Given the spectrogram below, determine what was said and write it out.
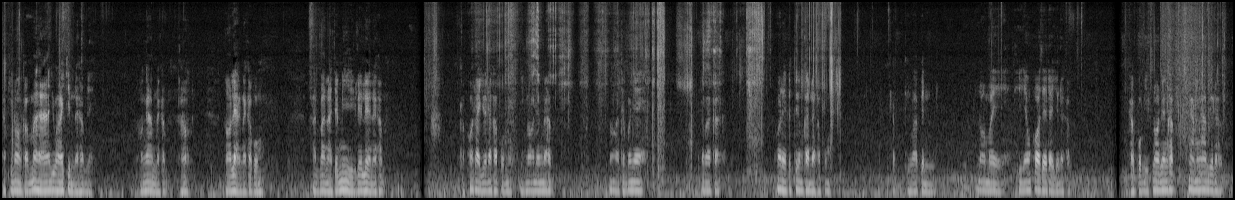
ครับพี่น้องก็มาหาอยู่หากินนะครับนี่เอางามนะครับเอาเอาแรกนะครับ ผมคาดว่าน่าจะมีอีกเรื่อยๆนะครับกับพ่อได้เยอะนะครับ ผมอีกนอหนึ่งนะครับนออาจจะไม่ใหญ่แต่ว่าก็พ่อได้ไปเติมกันนะครับ ผมครับถือว่าเป็นนอใหม่ที่ยังพ่อใช้ได้อยู่นะครับ ครับผมอีกนอนหนึงครับ งามงามอยู่นะครับ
